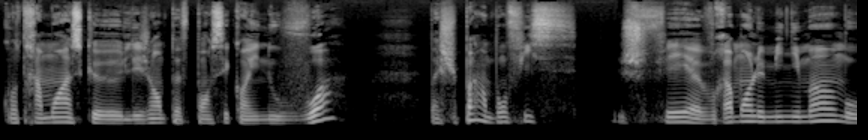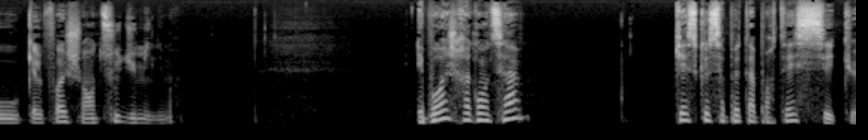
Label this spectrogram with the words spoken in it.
contrairement à ce que les gens peuvent penser quand ils nous voient, bah, je suis pas un bon fils. Je fais euh, vraiment le minimum ou quelquefois je suis en dessous du minimum. Et pourquoi je raconte ça? Qu'est-ce que ça peut t'apporter? C'est que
